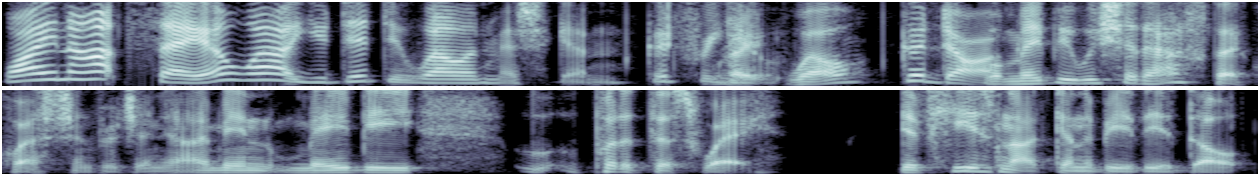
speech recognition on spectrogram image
Why not say, oh, wow, you did do well in Michigan. Good for you. Well, good dog. Well, maybe we should ask that question, Virginia. I mean, maybe put it this way. If he's not going to be the adult,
